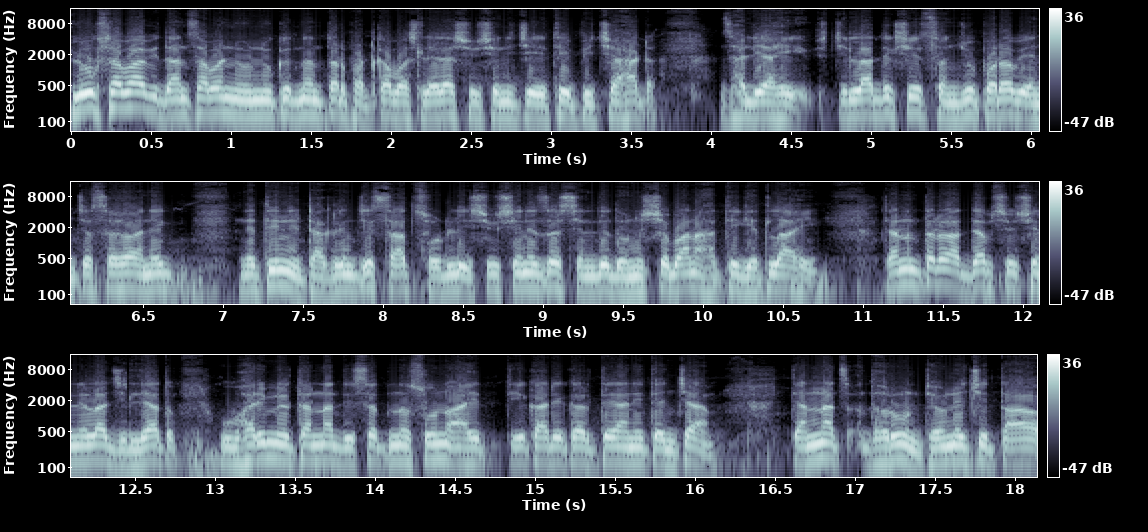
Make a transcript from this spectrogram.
लोकसभा विधानसभा निवडणुकीनंतर फटका बसलेल्या शिवसेनेची येथे पिछाहाट झाली आहे. जिल्हाध्यक्ष संजू परब यांच्यासह अनेक नेत्यांनी ठाकरेंची साथ सोडली. शिवसेनेचा शिंदे धनुष्यबाण हाती घेतला आहे. त्यानंतर अद्याप शिवसेनेला जिल्ह्यात उभारी मिळताना दिसत नसून आहेत. ते कार्यकर्ते आणि त्यांच्या त्यांनाच धरून ठेवण्याची ता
